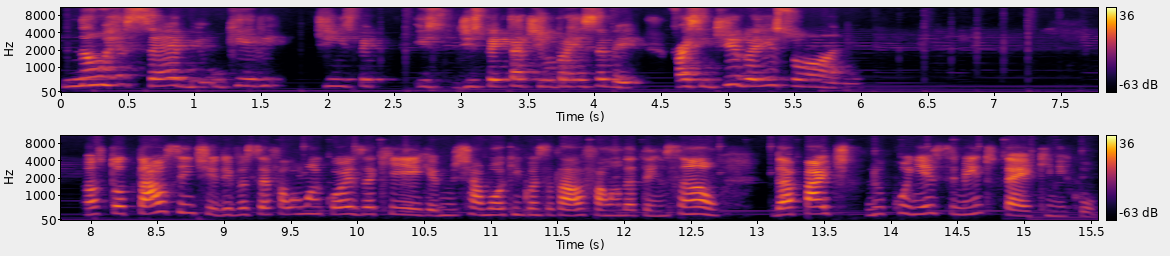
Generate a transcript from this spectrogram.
não recebe o que ele tinha de expectativa para receber. Faz sentido é isso, Anne? Faz total sentido. E você falou uma coisa que, me chamou aqui enquanto você estava falando atenção, da parte do conhecimento técnico.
